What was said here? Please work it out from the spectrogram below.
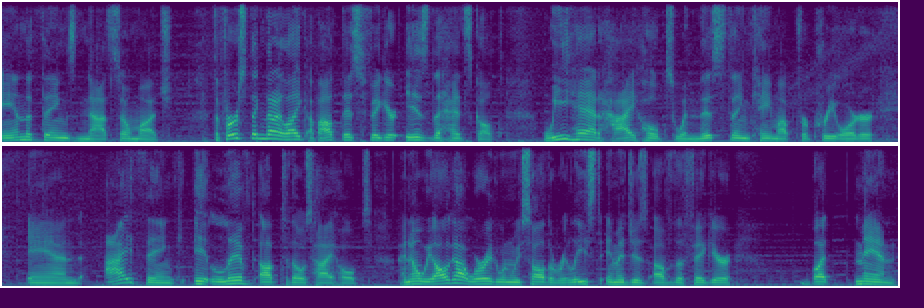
and the things not so much. The first thing that I like about this figure is the head sculpt. We had high hopes when this thing came up for pre-order and I think it lived up to those high hopes. I know we all got worried when we saw the released images of the figure, but man,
